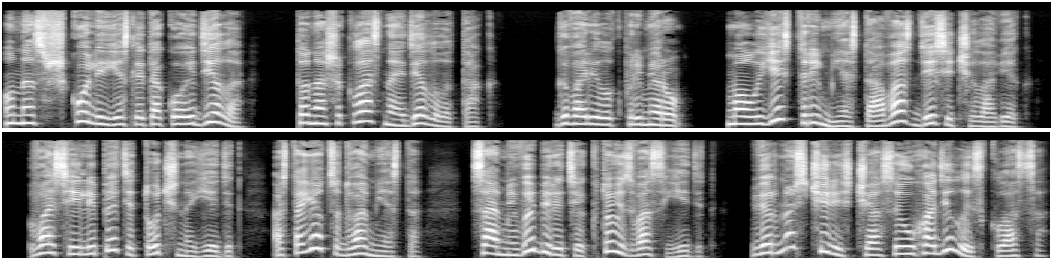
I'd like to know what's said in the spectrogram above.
«У нас в школе, если такое дело, то наша классная делала так. Говорила, к примеру, мол, есть три места, а вас десять человек. Вася или Петя точно едет. Остается два места. Сами выберите, кто из вас едет. Вернусь через час и уходила из класса».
